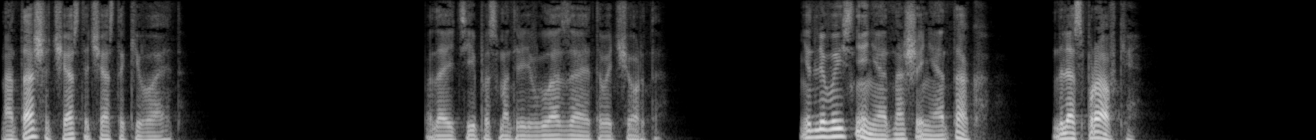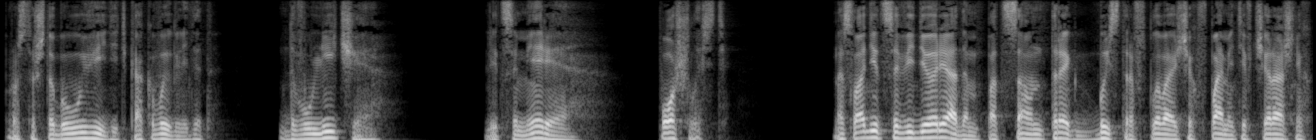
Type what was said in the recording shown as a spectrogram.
Наташа часто-часто кивает. Подойти посмотреть в глаза этого черта. Не для выяснения отношений, а так, для справки. Просто чтобы увидеть, как выглядит двуличие лицемерие, пошлость. Насладиться видеорядом под саундтрек быстро всплывающих в памяти вчерашних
